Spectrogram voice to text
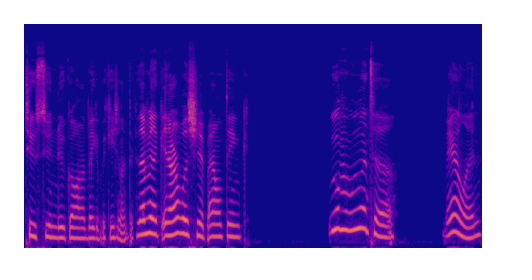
too soon to go on a big vacation like that? Because I mean, like in our relationship, I don't think we we went to Maryland,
